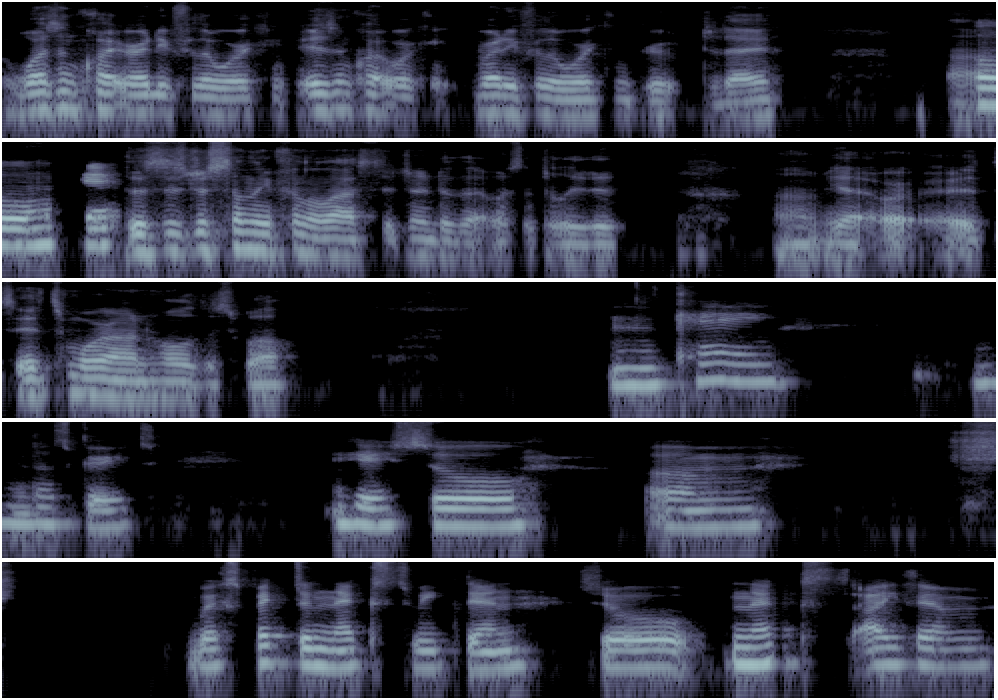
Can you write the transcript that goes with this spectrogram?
wasn't quite ready for the working, isn't quite working, ready for the working group today. Um, Oh, okay. This is just something from the last agenda that wasn't deleted. Um, yeah, or it's, it's more on hold as well. Okay, Mm, that's great. Okay, so um we expect the next week then. So next item,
